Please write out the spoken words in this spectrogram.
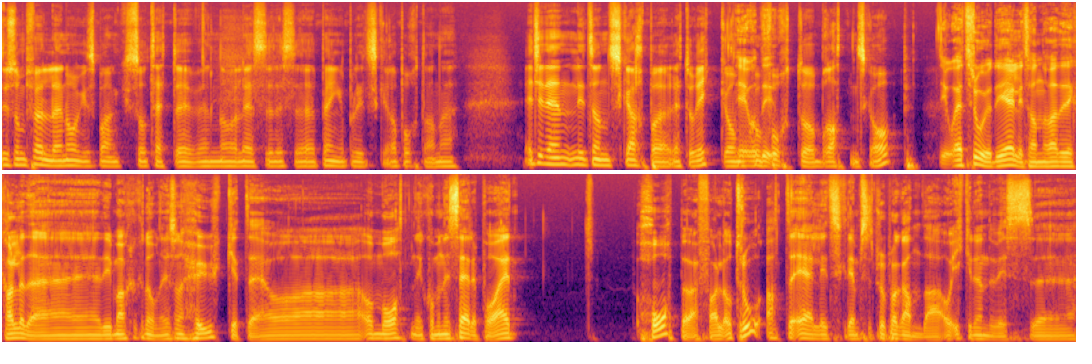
Du som følger Norges Bank så tett, Øyvind, og leser disse pengepolitiske rapportene. Er ikke det en litt sånn skarpere retorikk om Jo, hvor fort og bratt den skal opp? Jo, jeg tror jo de er litt sånn, hva de kaller det, de makroøkonomene, litt sånn haukete, og, og måten de kommuniserer på. Jeg håper i hvert fall, og tror, at det er litt skremselspropaganda, og ikke nødvendigvis uh,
